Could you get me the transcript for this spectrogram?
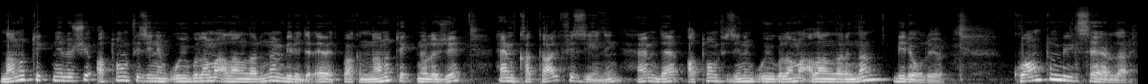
Nanoteknoloji atom fiziğinin uygulama alanlarından biridir. Evet bakın nanoteknoloji hem katal fiziğinin hem de atom fiziğinin uygulama alanlarından biri oluyor. Kuantum bilgisayarlar,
